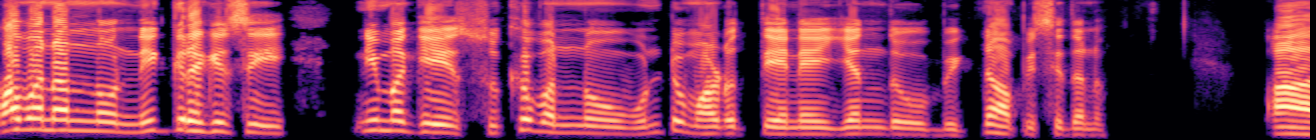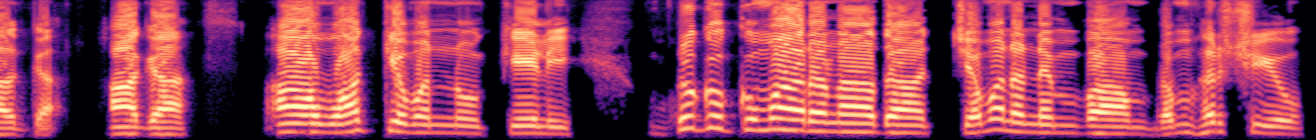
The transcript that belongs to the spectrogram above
ಅವನನ್ನು ನಿಗ್ರಹಿಸಿ ನಿಮಗೆ ಸುಖವನ್ನು ಉಂಟು ಮಾಡುತ್ತೇನೆ ಎಂದು ವಿಜ್ಞಾಪಿಸಿದನು. ಆಗ ಆಗ ಆ ವಾಕ್ಯವನ್ನು ಕೇಳಿ ಭೃಗುಕುಮಾರನಾದ ಚವನನೆಂಬ ಬ್ರಹ್ಮರ್ಷಿಯು,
